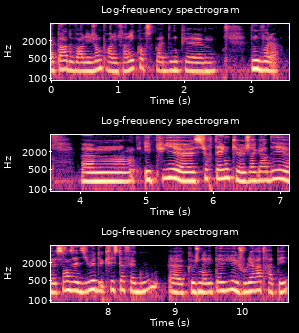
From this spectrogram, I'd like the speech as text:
à part de voir les gens pour aller faire les courses, quoi. Donc, euh, donc voilà. et puis sur Tank, j'ai regardé Sans adieu de Christophe Agou, que je n'avais pas vu et que je voulais rattraper.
